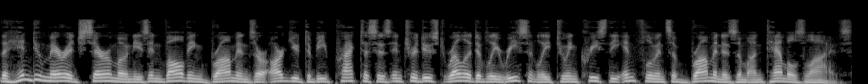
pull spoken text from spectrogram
The Hindu marriage ceremonies involving Brahmins are argued to be practices introduced relatively recently to increase the influence of Brahmanism on Tamils' lives.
